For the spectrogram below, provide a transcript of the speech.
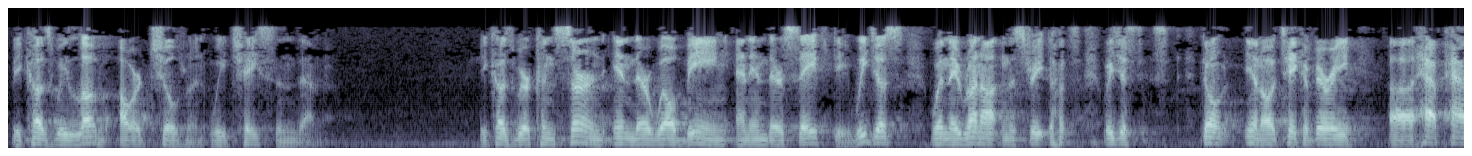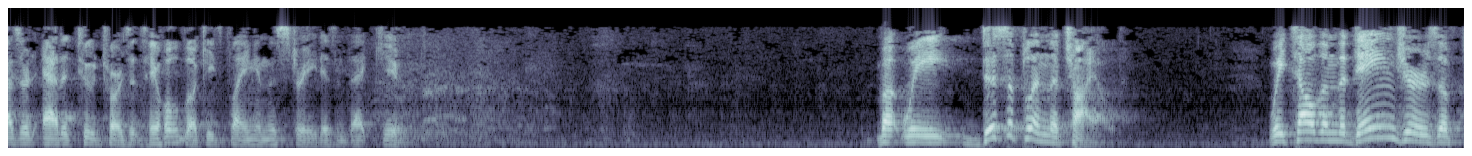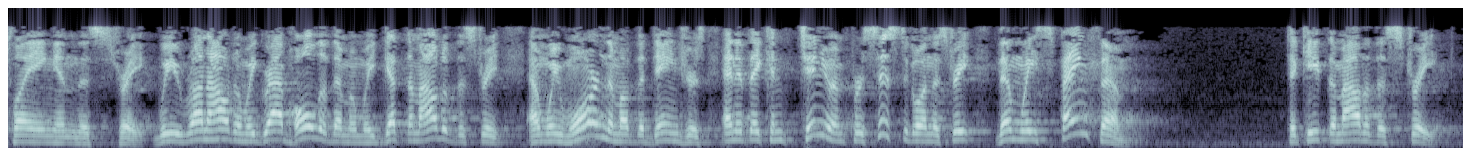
Because we love our children, we chasten them. Because we're concerned in their well-being and in their safety. We just, when they run out in the street, we just don't, you know, take a very uh, haphazard attitude towards it. Say, oh, look, he's playing in the street. Isn't that cute? But we discipline the child. We tell them the dangers of playing in the street. We run out and we grab hold of them and we get them out of the street and we warn them of the dangers. And if they continue and persist to go in the street, then we spank them to keep them out of the street.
